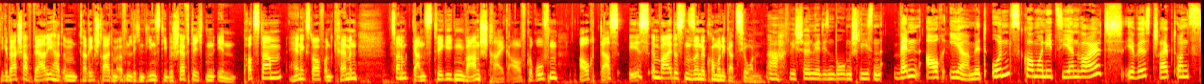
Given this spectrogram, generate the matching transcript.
Die Gewerkschaft Verdi hat im Tarifstreit im öffentlichen Dienst die Beschäftigten in Potsdam, Hennigsdorf und Kremmen zu einem ganztägigen Warnstreik aufgerufen. Auch das ist im weitesten Sinne Kommunikation. Ach, wie schön wir diesen Bogen schließen. Wenn auch ihr mit uns kommunizieren wollt, ihr wisst, schreibt uns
